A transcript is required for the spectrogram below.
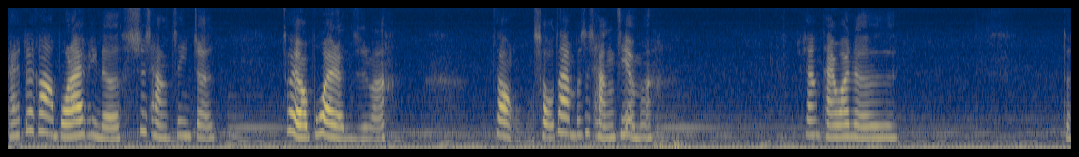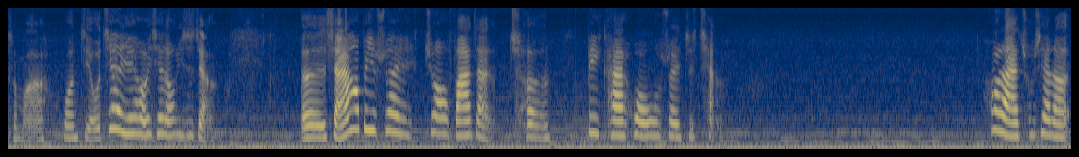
来对抗舶来品的市场竞争。这有不为人知吗？这种手段不是常见吗？像台湾的的什么啊？忘记，我记得也有一些东西是这样，呃，想要避税就发展成避开货物税之墙。后来出现了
